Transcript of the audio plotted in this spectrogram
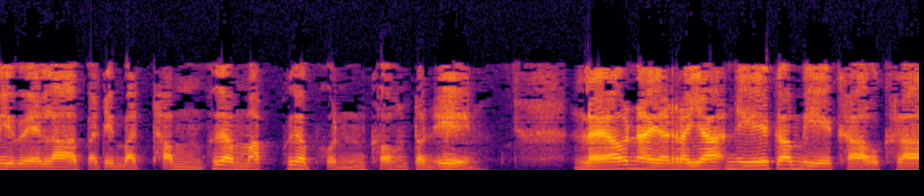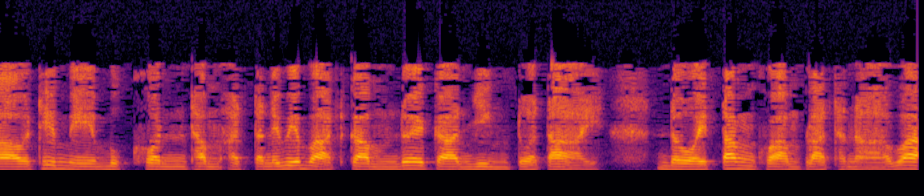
มีเวลาปฏิบัติธรรมเพื่อมรักเพื่อผลของตนเอง แล้วในระยะนี้ก็มีข่าวคราวที่มีบุคคลทำอัตนิวิบาตกรรมด้วยการยิงตัวตาย โดยตั้งความปรารถนาว่า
